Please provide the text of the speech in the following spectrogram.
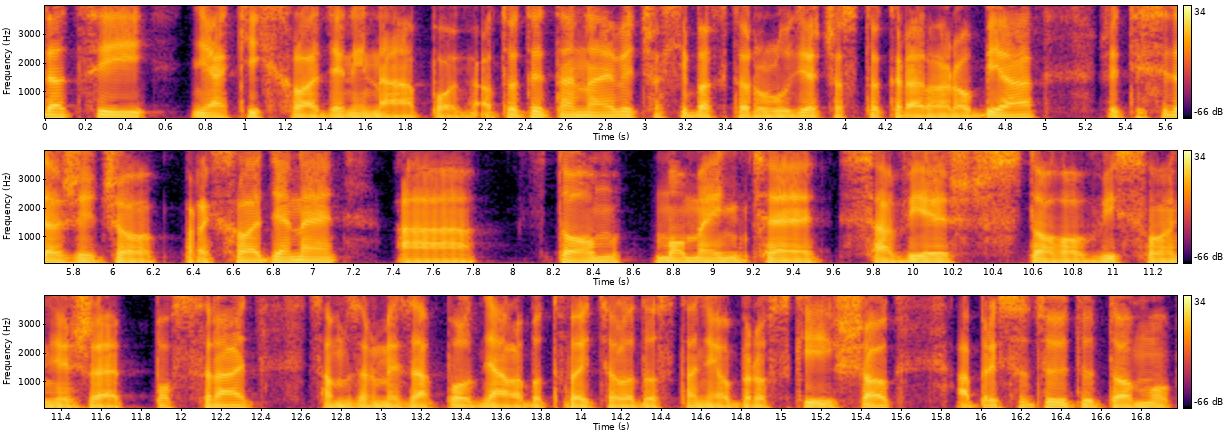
dať si nejaký chladený nápoj. A toto je tá najväčšia chyba, ktorú ľudia častokrát robia, že ty si dáš niečo prechladené a tom momente sa vieš z toho vyslovene, že posrať, samozrejme za pol dňa, lebo tvoje telo dostane obrovský šok a prisudzujú tu tomu,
